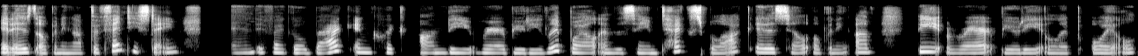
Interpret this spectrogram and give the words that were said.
it is opening up the Fenty stain. And if I go back and click on the Rare Beauty Lip Oil in the same text block, it is still opening up the Rare Beauty Lip Oil.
